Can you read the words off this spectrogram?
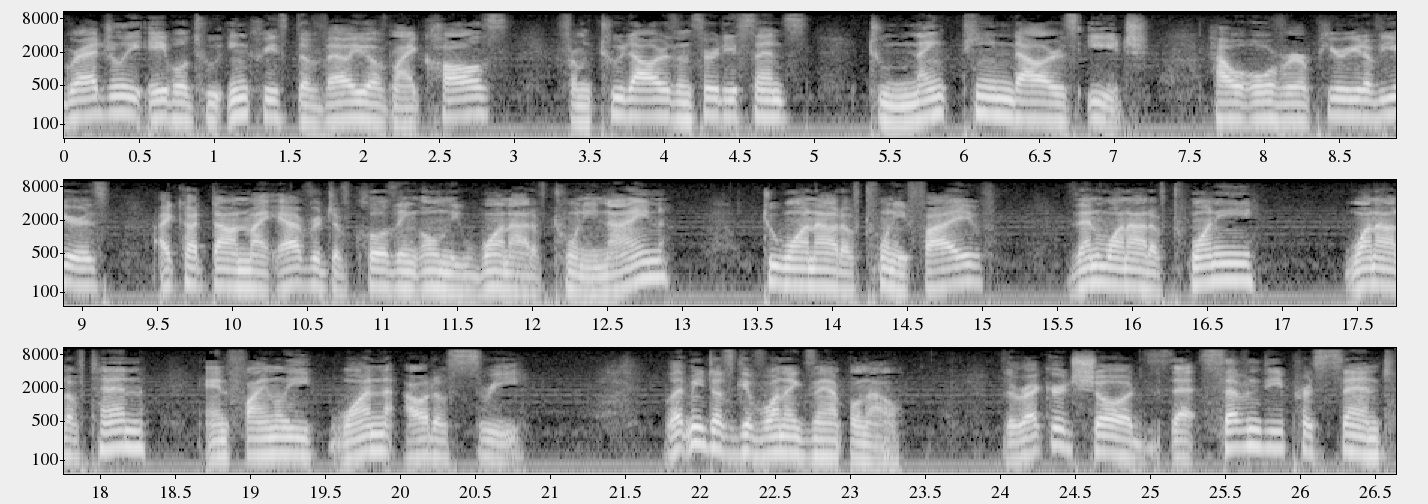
gradually able to increase the value of my calls from $2.30 to $19 each. How over a period of years, I cut down my average of closing only 1 out of 29 to 1 out of 25, then 1 out of 20, 1 out of 10, and finally 1 out of 3. Let me just give one example now. The record showed that 70%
